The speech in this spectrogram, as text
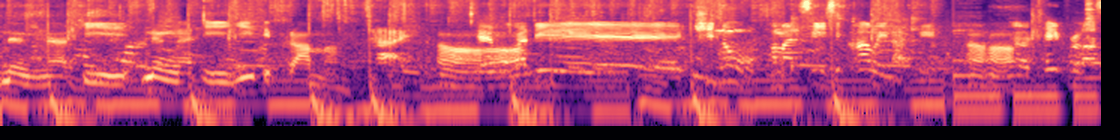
grinder grinder royal หนึ่งนาทีหนึ่งนาที 20 กรัมอะ ใช่อ๋อแค่ปกติคิโนประมาณ 45วินาทีอ่าฮะเออ K plus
